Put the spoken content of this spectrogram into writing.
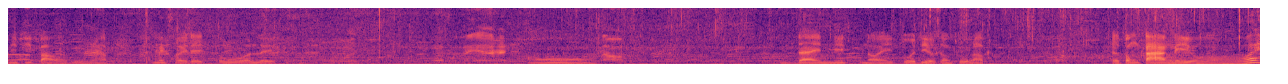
นี่พี่เปาดูนะครับ ไม่ค่อยได้ตัวเลยอ๋อได้นิดหน่อยตัวเดียวสองตัวนะครับ แต่ตรงกลางนี่ โอ้ย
